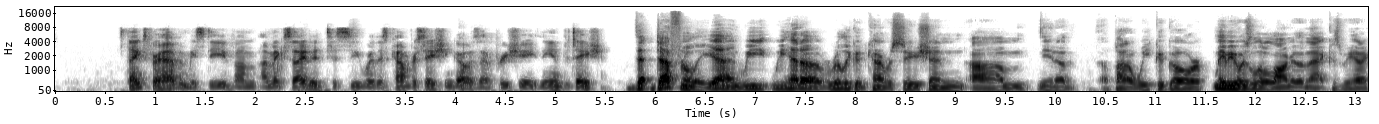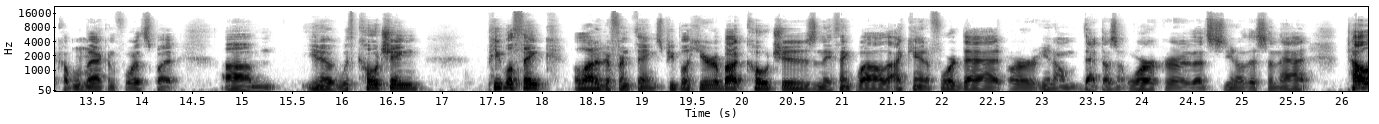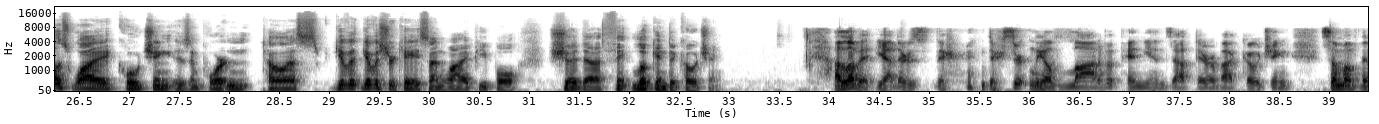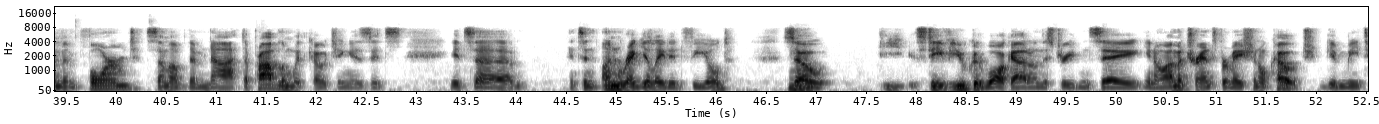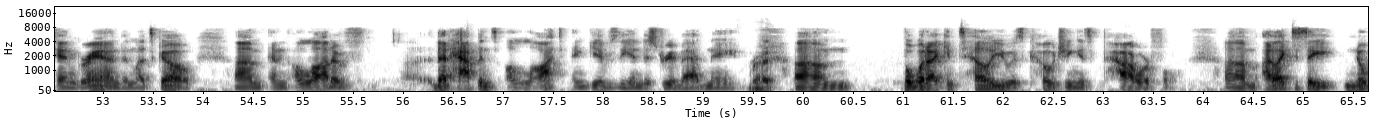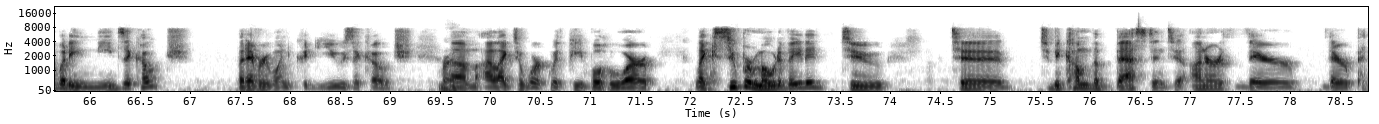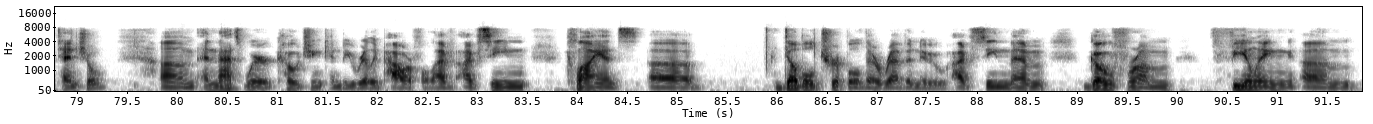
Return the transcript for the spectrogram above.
Thanks for having me, Steve. I'm I'm excited to see where this conversation goes. I appreciate the invitation. De- definitely, yeah. And we we had a really good conversation. Um, you know, about a week ago, or maybe it was a little longer than that because we had a couple mm-hmm. back and forths. But um, you know, with coaching, people think a lot of different things. People hear about coaches and they think, well, I can't afford that, or you know, that doesn't work, or that's you know this and that tell us why coaching is important. Tell us, give it, give us your case on why people should uh, think, look into coaching. I love it. Yeah, there's there, there's certainly a lot of opinions out there about coaching. Some of them informed, some of them not. The problem with coaching is it's it's a it's an unregulated field. So, mm. Steve, you could walk out on the street and say, you know, I'm a transformational coach. Give me ten grand and let's go. Um, and a lot of that happens a lot and gives the industry a bad name. Right. Um, but what I can tell you is coaching is powerful. Um, I like to say nobody needs a coach, but everyone could use a coach. Right. Um, I like to work with people who are like super motivated to to to become the best and to unearth their their potential. Um, and that's where coaching can be really powerful. I've I've seen clients uh, double, triple their revenue. I've seen them go from feeling um,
